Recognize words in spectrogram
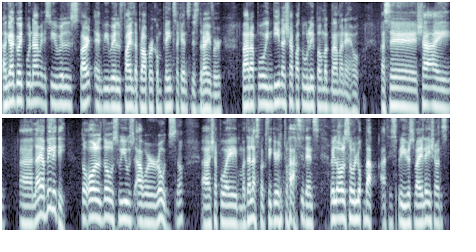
Ang gagawin po namin is we will start and we will file the proper complaints against this driver para po hindi na siya patuloy pang magmamaneho. Kasi siya ay uh, liability to all those who use our roads. No? Uh, siya po ay madalas mag-figure into accidents. We'll also look back at his previous violations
